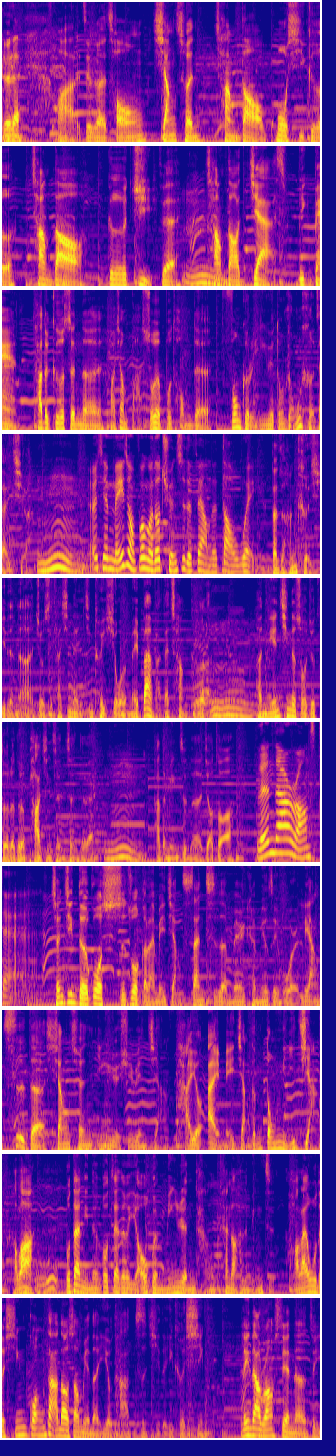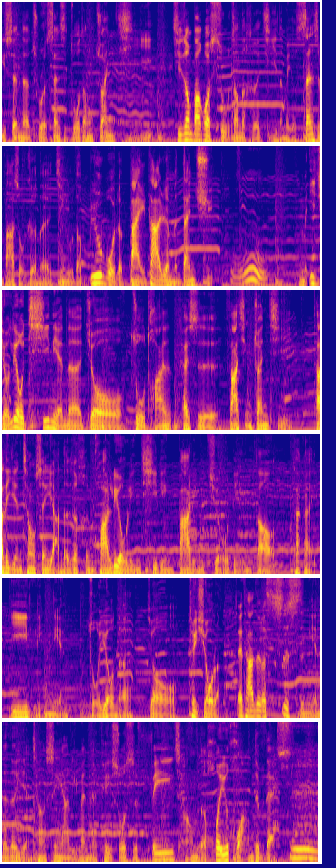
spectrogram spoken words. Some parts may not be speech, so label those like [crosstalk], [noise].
对不对？[laughs] 哇，这个从乡村唱到墨西哥，唱到歌剧，对不对？唱到 jazz、big band，他的歌声呢，好像把所有不同的风格的音乐都融合在一起了。嗯，而且每一种风格都诠释的非常的到位。但是很可惜的呢，就是他现在已经退休了，没办法再唱歌了。嗯很年轻的时候就得了这个帕金森症，对不对？嗯他的名字呢叫做，，Linda Ronstadt，曾经得过十座格莱美奖，三次的 American Music Award，两次的乡村音乐学院奖，还有艾美奖跟东尼奖，好不好？不但你能够在这个摇滚名人堂看到他的名字，好莱坞的星光大道上面呢，也有他自己的一颗星。Linda Ronstadt 呢，这一生呢出了三十多张专辑，其中包括十五张的合集，那么有三十八首歌呢进入到 Billboard 的百大热门单曲。哦，那么一九六七年呢，就组团开始发行专辑。他的演唱生涯呢，是横跨六零、七零、八零、九零到大概一零年左右呢，就退休了。在他这个四十年的这个演唱生涯里面呢，可以说是非常的辉煌，对不对？是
